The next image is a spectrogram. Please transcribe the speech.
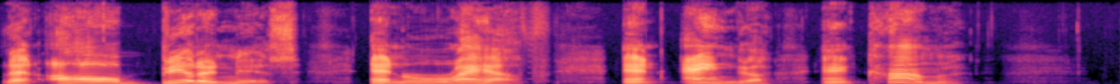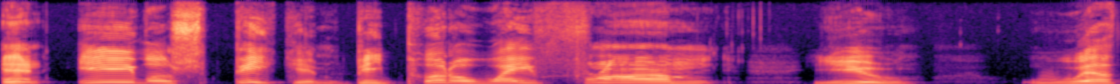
Let all bitterness and wrath and anger and clamor and evil speaking be put away from you with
